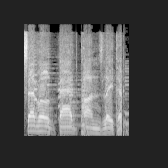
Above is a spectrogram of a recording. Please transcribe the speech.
Several bad puns later.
